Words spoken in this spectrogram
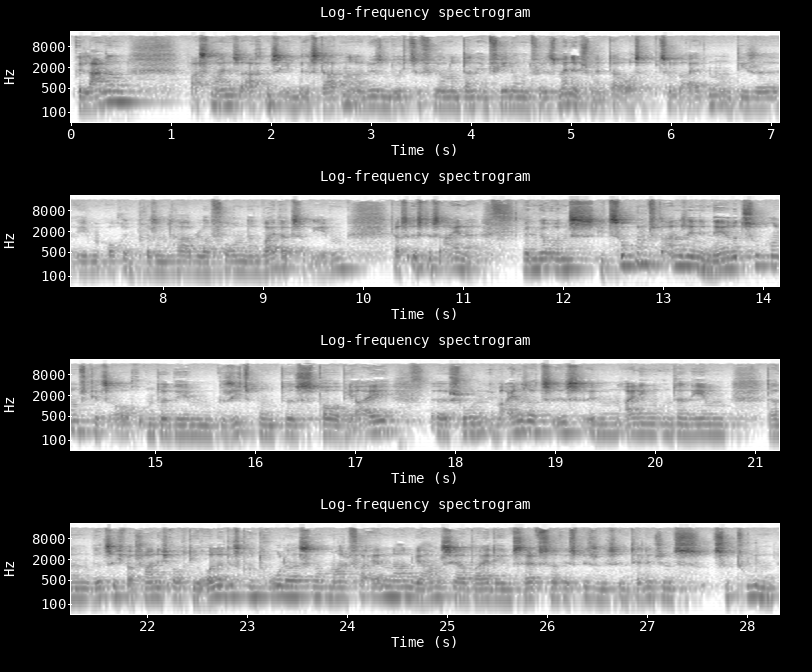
gelangen was meines Erachtens eben ist, Datenanalysen durchzuführen und dann Empfehlungen für das Management daraus abzuleiten und diese eben auch in präsentabler Form dann weiterzugeben. Das ist das eine. Wenn wir uns die Zukunft ansehen, die nähere Zukunft, jetzt auch unter dem Gesichtspunkt des Power BI äh, schon im Einsatz ist in einigen Unternehmen, dann wird sich wahrscheinlich auch die Rolle des Controllers nochmal verändern. Wir haben es ja bei dem Self-Service Business Intelligence zu tun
